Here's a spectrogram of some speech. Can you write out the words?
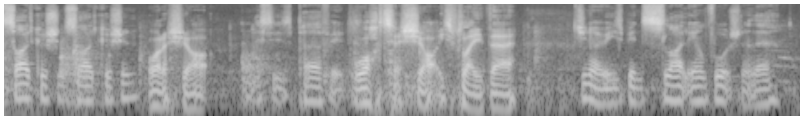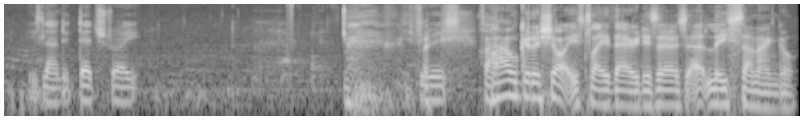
side cushion, side cushion, What a shot. and this is perfect. What a shot he's played there. Do you know, he's been slightly unfortunate there. He's landed dead straight. was. For how good a shot he's played there, he deserves at least some angle.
